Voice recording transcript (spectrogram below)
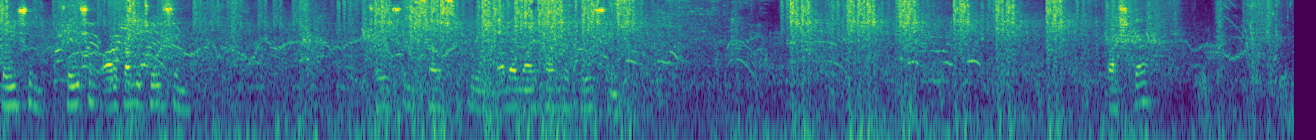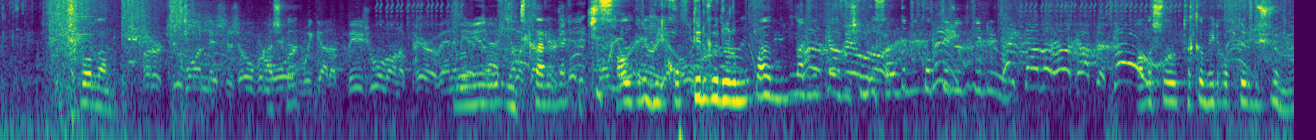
Çavuşum, çavuşum, arkamda çavuşum. Sana sıkmıyorum, adam arkamda çavuşum. Başka? Çık oradan. Hunter 2-1, this is Overlord. Başka? Romeo intikal eden iki saldırı helikopteri görüyorum. Lan bunlar yetmez mi şimdi saldırı helikopteri geliyor. Anlaşılan takım helikopteri düşürmüyor.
